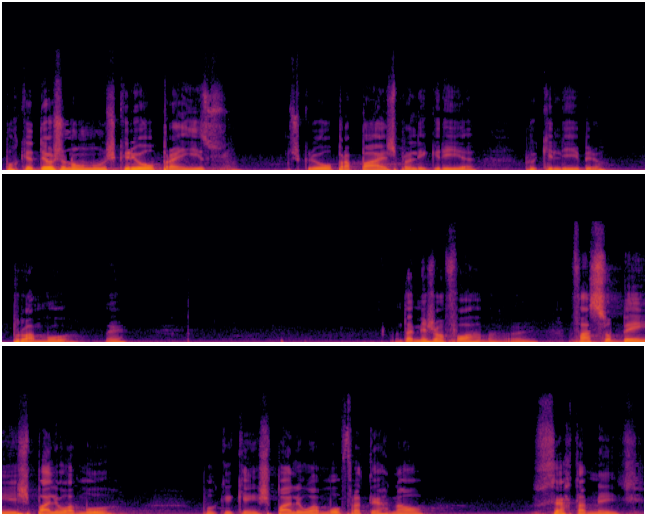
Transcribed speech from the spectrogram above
Porque Deus não nos criou para isso. Nos criou para paz, para alegria, para equilíbrio para o amor. Né? Da mesma forma, né? faça o bem e espalhe o amor, porque quem espalha o amor fraternal, certamente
